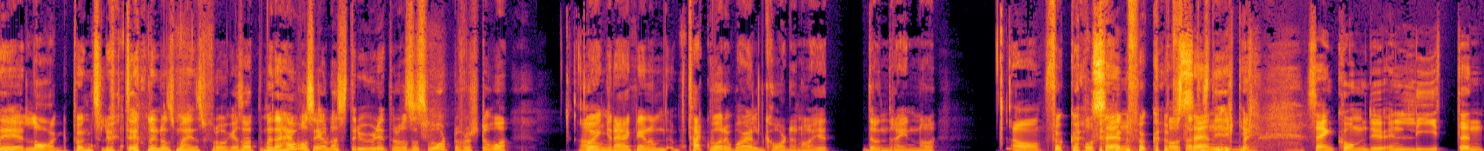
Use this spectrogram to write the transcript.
det är lag, punkt slut. Det är någon som har ens ifrågasatt. Men det här var så jävla struligt och det var så svårt att förstå ja, poängräkningen. Om, tack vare wildcarden har ju dundrat in och ja. fuckat upp, Och sen- fuckat upp Och sen, statistiken. sen kom det ju en liten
